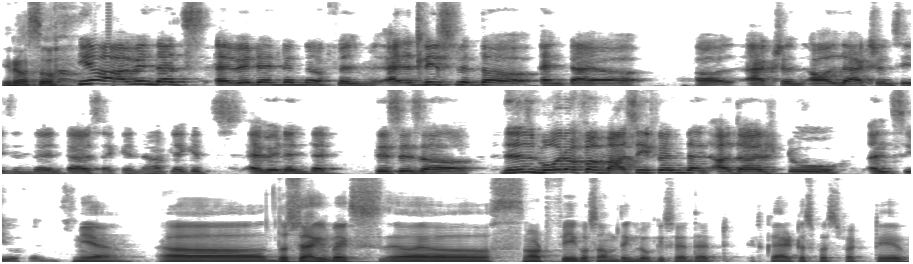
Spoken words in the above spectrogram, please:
you know so Yeah, I mean that's evident in the film, at least with the entire uh, action, all the action scenes in the entire second half. Like it's evident that this is a this is more of a massive film than other two LCU films. Yeah. Uh, the flashbacks, uh, it's not fake or something. Loki said that it's character's perspective.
